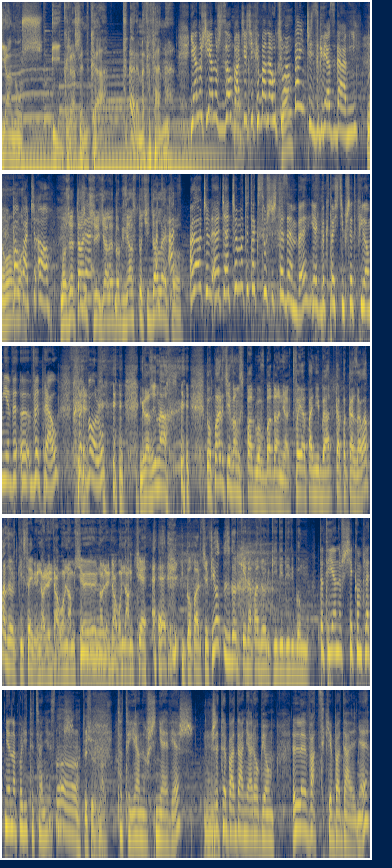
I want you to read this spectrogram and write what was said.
Janusz i Grażynka w RMFFM. Janusz, Janusz, zobacz, ja cię chyba nauczyłam Co? tańczyć z gwiazdami. No, mo- mo- Popatrz, o. Może tańczyć, ale do gwiazd to ci A, daleko. a, ale o czym, a, a czemu ty tak suszysz te zęby, jakby ktoś ci przed chwilą je wy, e, wyprał w perwolu? Grażyna, poparcie wam spadło w badaniach. Twoja pani Beatka pokazała pazurki w Sejmie. Należało nam się, należało nam się. I poparcie fiut z górki na pazurki. Di, di, di, bum. To ty, Janusz, się kompletnie na polityce nie znasz. A, ty się znasz. To ty, Janusz, nie wiesz, że te badania robią lewackie badalnie?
